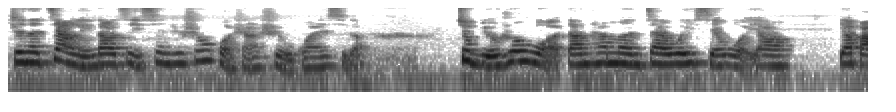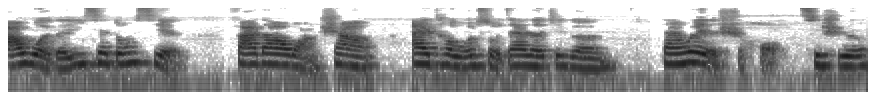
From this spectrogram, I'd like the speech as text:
真的降临到自己现实生活上是有关系的。就比如说我，当他们在威胁我要。要把我的一些东西发到网上，艾特我所在的这个单位的时候，其实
